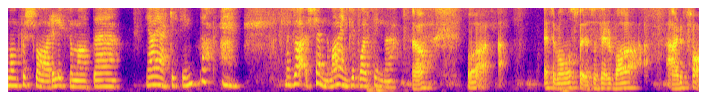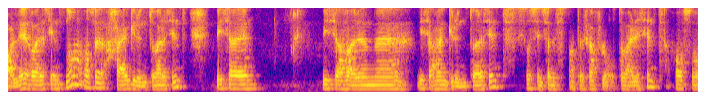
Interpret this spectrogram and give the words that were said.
Man forsvarer liksom at eh, ja, jeg er ikke sint, da. Men så kjenner man egentlig på et sinne. Ja, og jeg tror man må spørre seg selv hva er det farlig å være sint nå? Altså, har jeg grunn til å være sint? Hvis jeg, hvis jeg, har, en, eh, hvis jeg har en grunn til å være sint, så syns jeg nesten at jeg skal få lov til å være litt sint. Også,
